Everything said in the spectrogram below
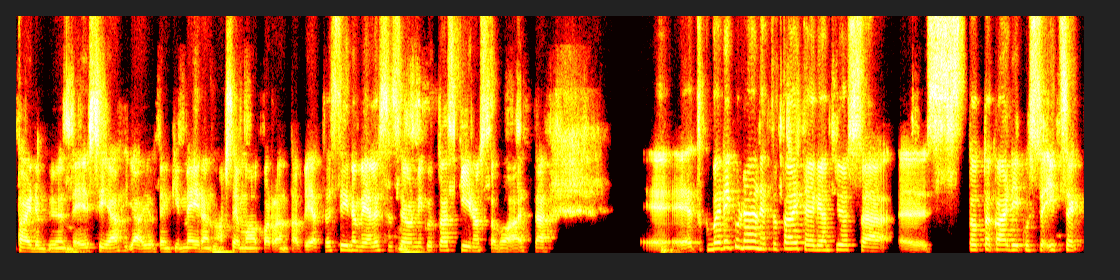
taidemyönteisiä ja jotenkin meidän mm. asemaa parantavia. Että siinä mielessä se on niinku taas kiinnostavaa, että et kun mä niin näen, että taiteilijan työssä totta kai niin se itse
